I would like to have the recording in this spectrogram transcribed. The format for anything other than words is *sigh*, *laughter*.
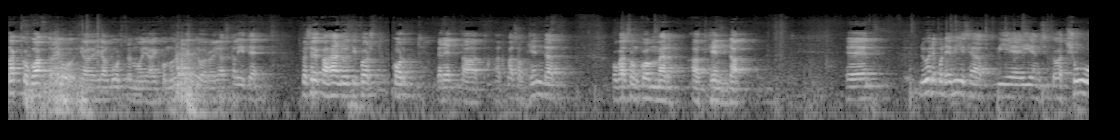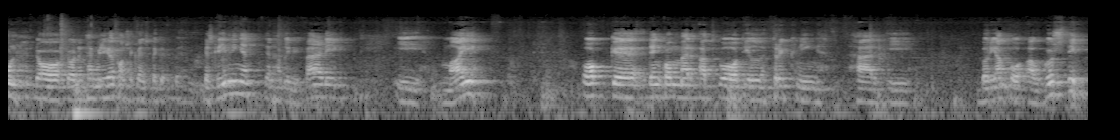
Tack och god afton. Jo, jag är Jarl Boström och jag är kommundirektör och jag ska lite försöka här nu till först kort berätta att, att vad som händer och vad som kommer att hända. Eh, nu är det på det viset att vi är i en situation då, då den här miljökonsekvensbeskrivningen den har blivit färdig i maj och eh, den kommer att gå till tryckning här i början på augusti.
